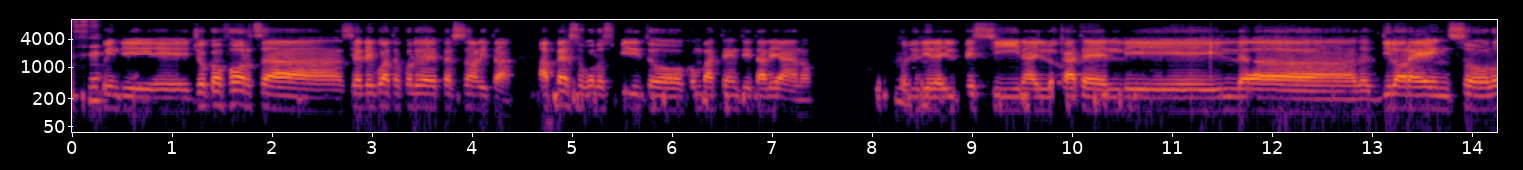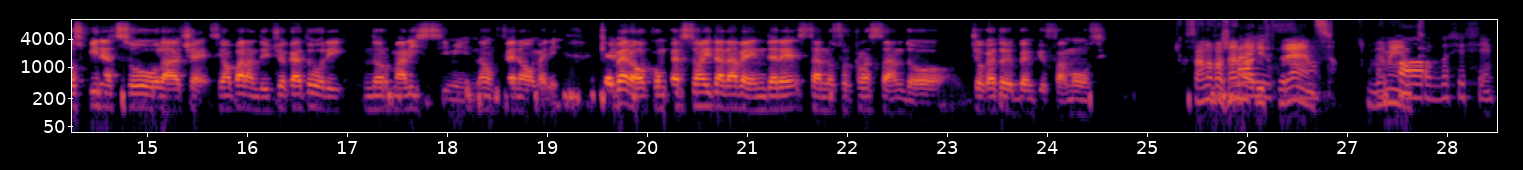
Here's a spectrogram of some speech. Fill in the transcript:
Sì. Quindi gioco forza, si è adeguato a quelle personalità, ha perso quello spirito combattente italiano. Voglio dire, il Pessina, il Locatelli, il eh, Di Lorenzo, lo Spinazzola, cioè stiamo parlando di giocatori normalissimi, non fenomeni, che però con personalità da vendere stanno surclassando giocatori ben più famosi. Stanno facendo Bravissimo. la differenza, ovviamente. Concordo, sì, sì.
